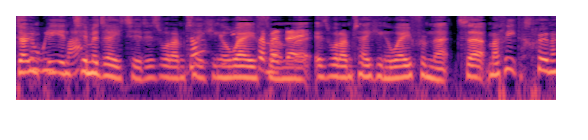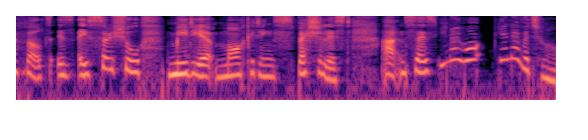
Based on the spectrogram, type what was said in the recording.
Don't so be intimidated, is what I'm taking away from. Uh, is what I'm taking away from that. Uh, Magriet Groenewald is a social media marketing specialist uh, and says, you know what, you're never too old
